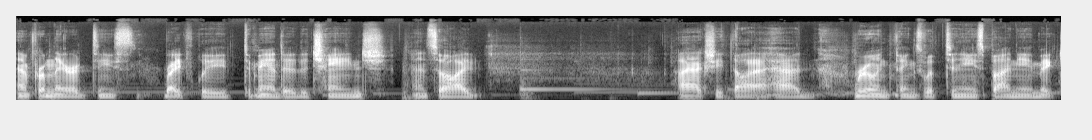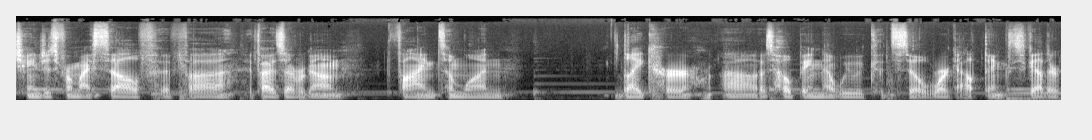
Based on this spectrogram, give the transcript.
And from there, Denise rightfully demanded a change. And so I, I actually thought I had ruined things with Denise, but I needed to make changes for myself if uh, if I was ever going to find someone like her. Uh, I was hoping that we could still work out things together.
